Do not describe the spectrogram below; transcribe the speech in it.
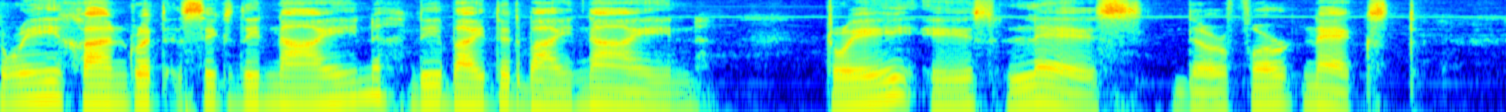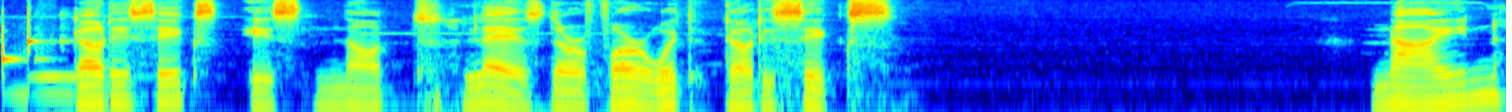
369 divided by 9. 3 is less, therefore next. 36 is not less, therefore with 36. 9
